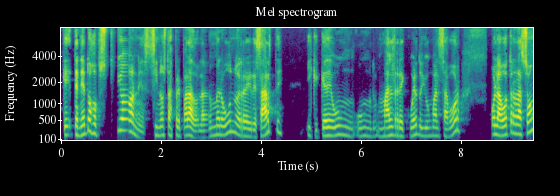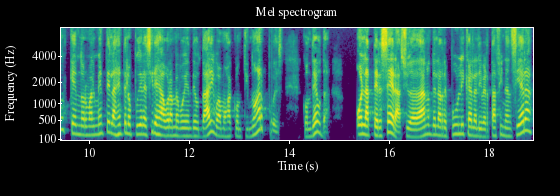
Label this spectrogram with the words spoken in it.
que tenés dos opciones si no estás preparado. La número uno es regresarte y que quede un, un mal recuerdo y un mal sabor. O la otra razón que normalmente la gente lo pudiera decir es ahora me voy a endeudar y vamos a continuar pues con deuda. O la tercera, ciudadanos de la República de la Libertad Financiera,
